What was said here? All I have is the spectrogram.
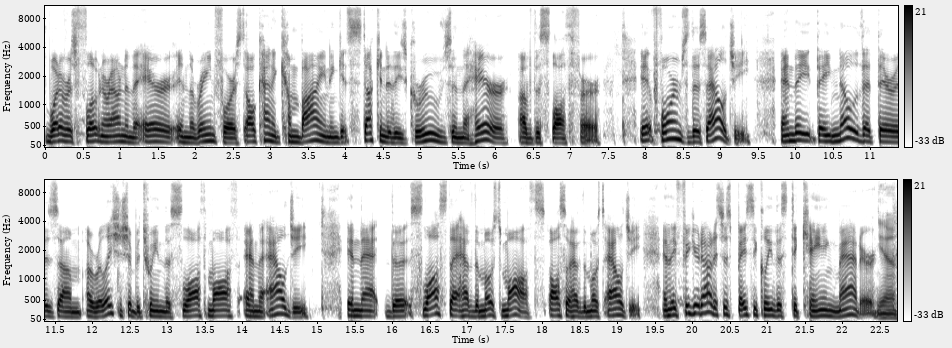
whatever's floating around in the air in the rainforest all kind of combine and get stuck into these grooves in the hair of the sloth fur. It forms this algae, and they they know that there is um, a relationship between the sloth moth and the algae, in that the sloths that have the most moths also have the most algae, and they figured out it's just basically this decaying matter. Yeah.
